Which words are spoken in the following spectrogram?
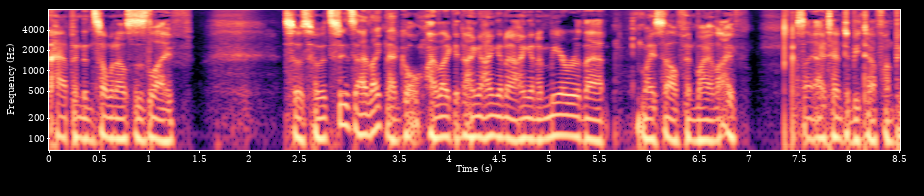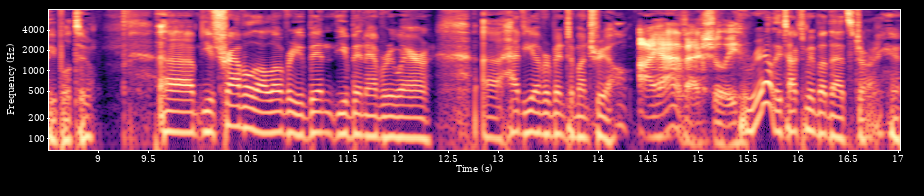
happened in someone else's life. So, so it's, it's I like that goal. I like it. I, am gonna I'm gonna mirror that myself in my life because I, I, tend to be tough on people too. Uh, you've traveled all over. You've been you've been everywhere. Uh, have you ever been to Montreal? I have actually. Really? Talk to me about that story. Yeah.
